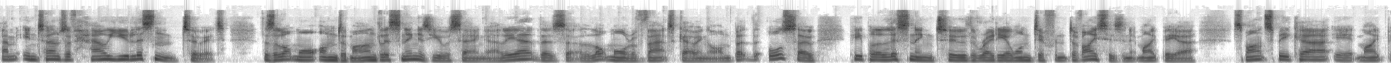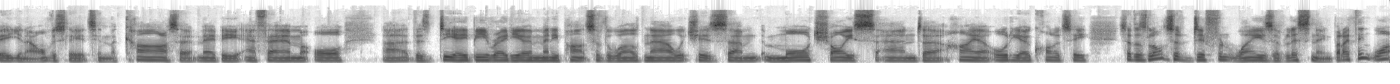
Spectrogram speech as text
um, in terms of how you listen to it. There's a lot more on demand listening, as you were saying earlier. There's a lot more of that going on, but also people are listening to the radio on different devices, and it might be a smart speaker, it might be, you know, obviously it's in the car, so it may be FM, or uh, there's DAB radio in many parts of the world now, which is um, more choice and uh, higher audio quality. So there's lots of different ways of listening. But I think what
